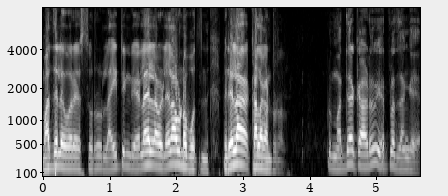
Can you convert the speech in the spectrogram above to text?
మధ్యలో ఎవరు వేస్తారు లైటింగ్ ఎలా ఎలా ఎలా ఉండబోతుంది? మీరు ఎలా కలగంటున్నారు? ఇప్పుడు మధ్య కాడు ఎర్పల జంగయ్య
